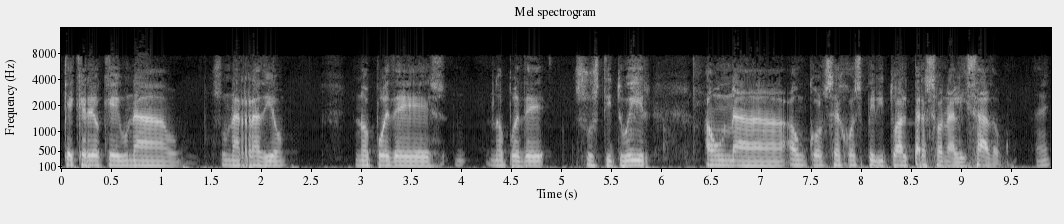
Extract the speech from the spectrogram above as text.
que creo que una, una radio no puede, no puede sustituir a, una, a un consejo espiritual personalizado. ¿eh?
